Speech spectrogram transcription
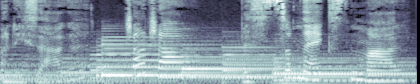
Und ich sage, ciao, ciao, bis zum nächsten Mal.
